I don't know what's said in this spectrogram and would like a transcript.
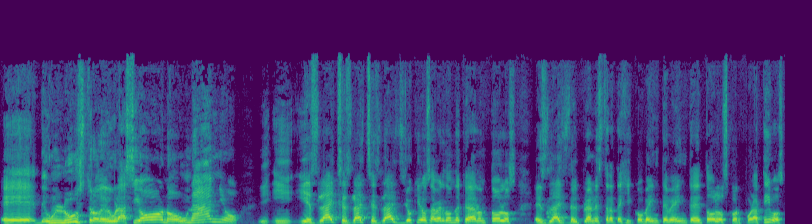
de un lustro de duración o un año. Y, y, slides, slides, slides. Yo quiero saber dónde quedaron todos los slides del plan estratégico 2020 de todos los corporativos.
